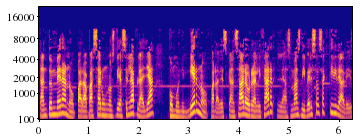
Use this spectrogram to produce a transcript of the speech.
tanto en verano para pasar unos días en la playa, como en invierno para descansar o realizar las más diversas actividades.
